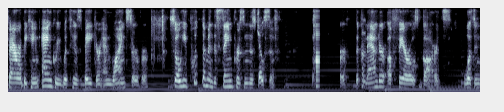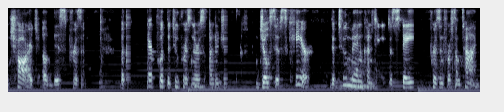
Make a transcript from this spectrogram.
Pharaoh became angry with his baker and wine server. So he put them in the same prison as Joseph. Potiphar, the commander of Pharaoh's guards, was in charge of this prison. The commander put the two prisoners under Joseph's care. The two men continued to stay prison for some time.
